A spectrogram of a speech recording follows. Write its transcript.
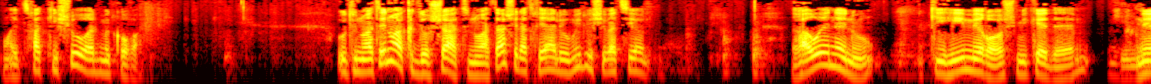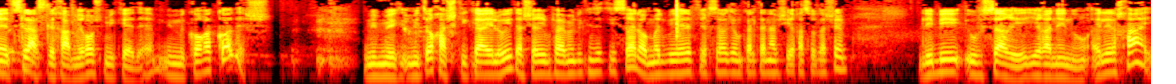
כלומר היא צריכה קישור אל מקורה. ותנועתנו הקדושה, תנועתה של התחייה הלאומית בשיבת ציון. ראו עינינו כי היא מראש מקדם נאצלה, סליחה, מראש מקדם, ממקור הקודש. מתוך השקיקה האלוהית אשר אם פעמים לכנסת ישראל, העומד באלף נכסה גם קלטה נפשי יחסות השם. ליבי ובשרי ירננו אל אל חי.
